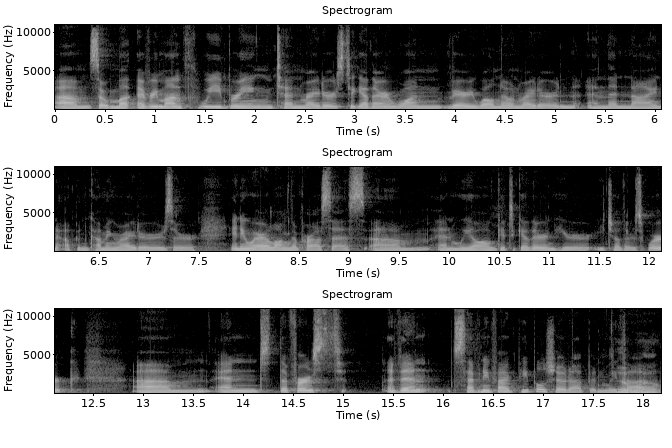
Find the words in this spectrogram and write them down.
Um, so mo- every month we bring 10 writers together, one very well-known writer, and, and then nine up-and-coming writers, or anywhere along the process, um, and we all get together and hear each other's work. Um, and the first event, 75 people showed up, and we Oh thought, wow!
